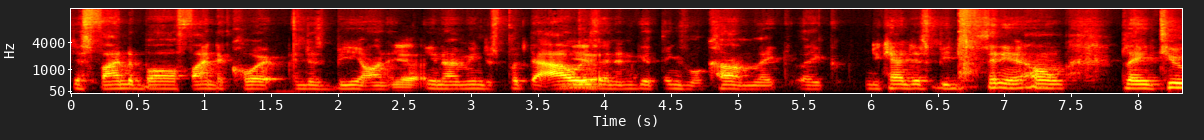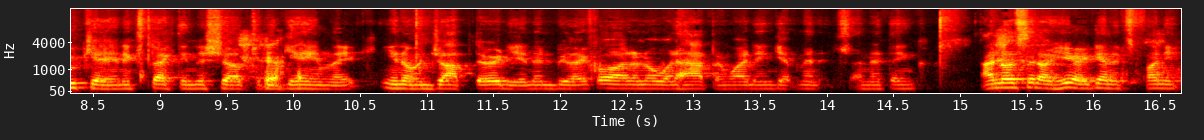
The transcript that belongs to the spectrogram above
Just find a ball, find a court, and just be on it. Yeah. You know I mean? Just put the hours yeah. in, and good things will come. Like like you can't just be sitting at home playing 2K and expecting to show up to the game, like you know, and drop 30, and then be like, oh, I don't know what happened, why I didn't get minutes. And I think I noticed it out here again. It's funny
